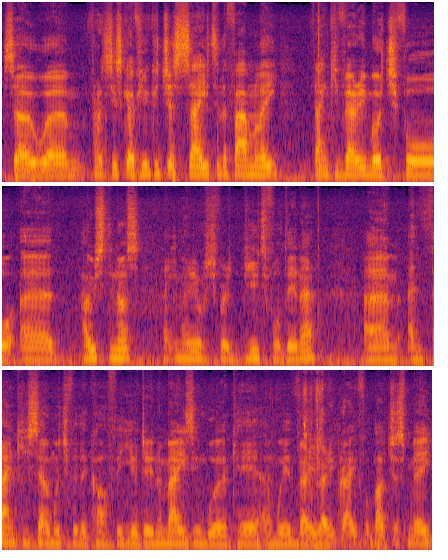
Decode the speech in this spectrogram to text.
So, um, Francisco, if you could just say to the family, thank you very much for uh, hosting us. Thank you very much for a beautiful dinner. Um, and thank you so much for the coffee. You're doing amazing work here, and we're very, very grateful. Not just me,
